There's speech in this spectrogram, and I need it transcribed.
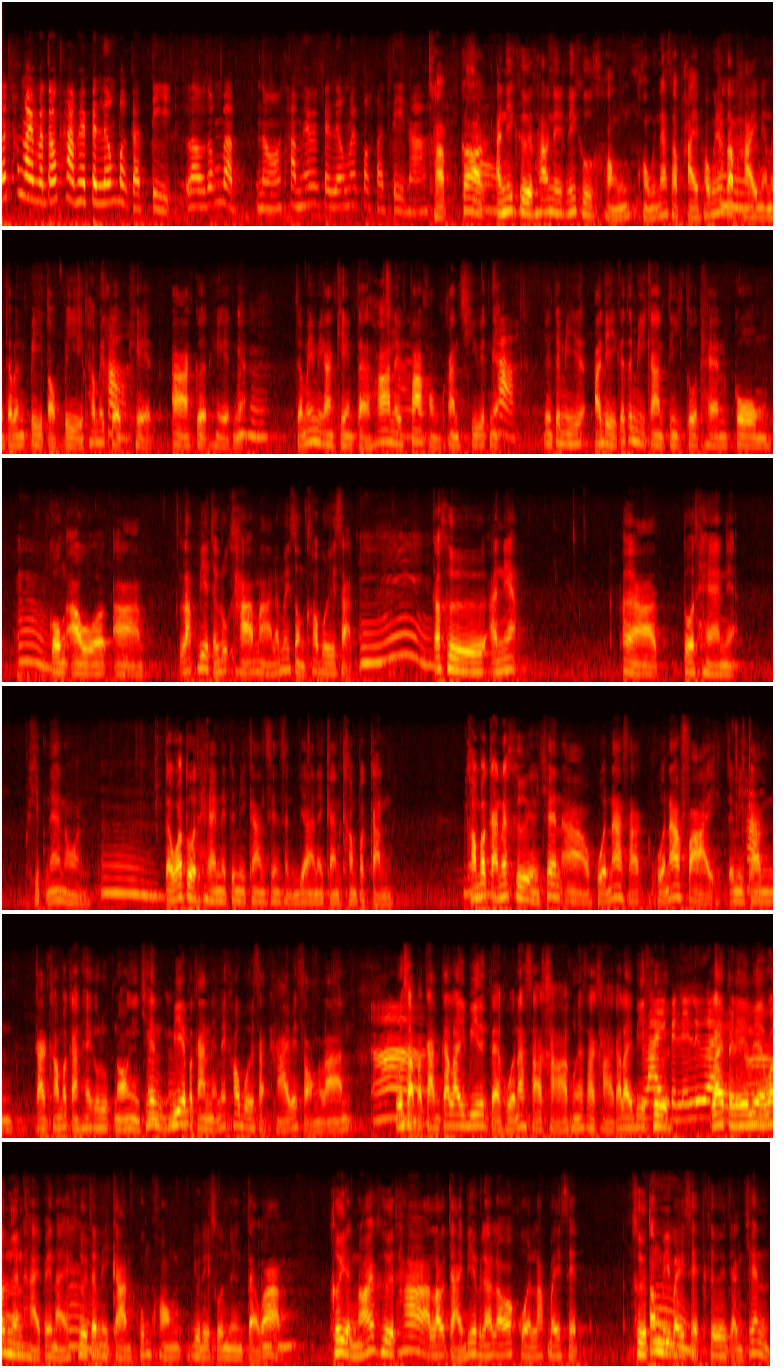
แล้วทำไมมันต้องทำให้เป็นเรื่องปกติ เราต้องแบบเนาะทำให้มันเป็นเรื่องไม่ปกตินะ ครับก็ใช่อันนี้คือเท่านี้นี่คือของของวินาศภัยเพราะวินาศภัยเนี่ยมันจะเป็นปีต่อปี ถ้าไม่ค่ะเกิดเหตุอ่าเกิดเหตุเนี่ยอือฮึจะไม่มีการเคลมแต่ถ้าในใช่ฝ้ากของประกันชีวิตเนี่ยค่ะ ยังจะมีอดีตก็จะมีการตีตัวแทนโกง อืมโกงเอาอ่ารับเบี้ยจากลูกค้ามาแล้วไม่ส่งเข้าบริษัท อืมก็คืออันเนี้ยเอ่อตัวแทนเนี่ยผิดแน่นอน อืมแต่ว่าตัวแทนเนี่ยจะมีการเซ็นสัญญาในการค้ำประกัน ค้ำประกันก็คืออย่างเช่นอ่าหัวหน้าสาหัวหน้าฝ่ายจะมีการการค้ำประกันให้กับลูกน้อง อย่างเช่นอืมเบี้ยประกันเนี่ยไม่เข้าบริษัทหายไป 2 ล้าน อ่า บริษัทประกันก็ไล่เบี้ยตั้งแต่หัวหน้าสาขาหัวหน้าสาขาก็ไล่เบี้ยไล่คือไปเรื่อยๆไล่ไปเรื่อยๆอ่าว่าเงินหายไปไหน อืมคือจะมีการคุ้มครองอยู่ในส่วนหนึ่ง แต่ว่าอือฮึคืออย่างน้อยคือถ้าเราจ่ายเบี้ยไปแล้วเราก็ควรรับใบเสร็จ คือต้องมีอืมใบเสร็จคืออย่างเช่น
